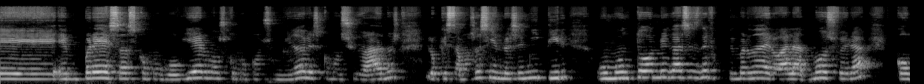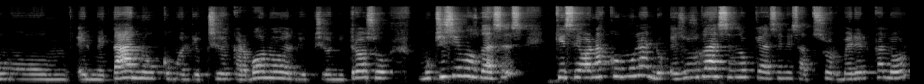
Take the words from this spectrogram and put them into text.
eh, empresas, como gobiernos, como consumidores, como ciudadanos, lo que estamos haciendo es emitir un montón de gases de efecto invernadero a la atmósfera, como el metano, como el dióxido de carbono, el dióxido nitroso, muchísimos gases que se van acumulando. Esos gases lo que hacen es absorber el calor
